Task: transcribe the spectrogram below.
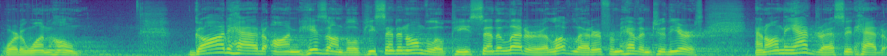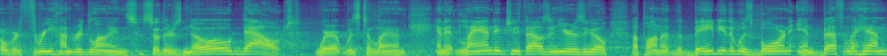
or to one home. God had on his envelope, he sent an envelope, he sent a letter, a love letter from heaven to the earth. And on the address, it had over 300 lines. So there's no doubt where it was to land. And it landed 2,000 years ago upon a, the baby that was born in Bethlehem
